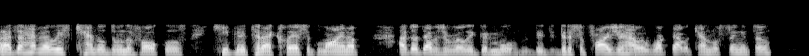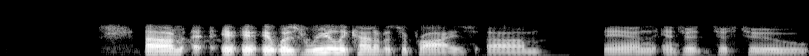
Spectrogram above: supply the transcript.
And I thought having at least Kendall doing the vocals, keeping it to that classic lineup, I thought that was a really good move. Did, did it surprise you how it worked out with Kendall singing too? Um, it, it, it was really kind of a surprise. Um, and and just just to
